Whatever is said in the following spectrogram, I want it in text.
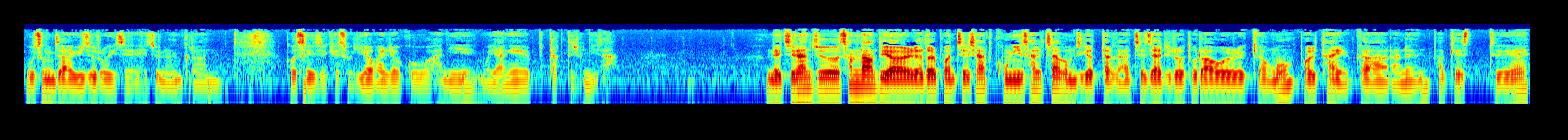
우승자 위주로 이제 해주는 그런 것을 이제 계속 이어가려고 하니 뭐 양해 부탁드립니다. 네, 지난주 3라운드 18번째 샷 공이 살짝 움직였다가 제자리로 돌아올 경우 벌타일까라는 팟캐스트에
